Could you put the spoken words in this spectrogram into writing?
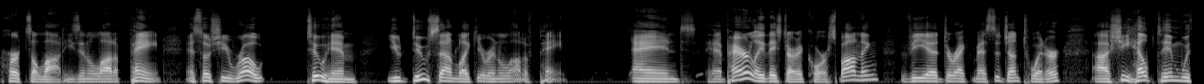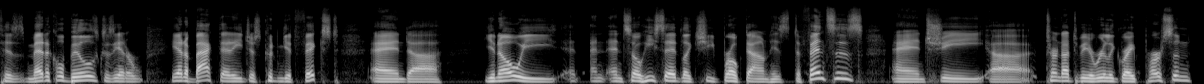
hurts a lot. He's in a lot of pain, and so she wrote to him, "You do sound like you're in a lot of pain." And apparently, they started corresponding via direct message on Twitter. Uh, she helped him with his medical bills because he had a he had a back that he just couldn't get fixed, and uh, you know he and and so he said like she broke down his defenses, and she uh, turned out to be a really great person,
